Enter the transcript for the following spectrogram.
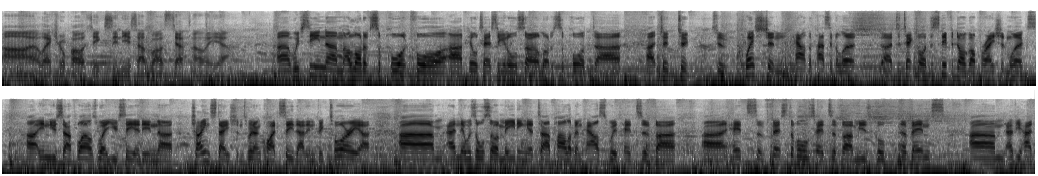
uh, electoral politics in New South Wales. Definitely, yeah. Uh, we've seen um, a lot of support for uh, pill testing and also a lot of support uh, uh, to, to, to question how the passive alert uh, detector or the sniffer dog operation works uh, in New South Wales, where you see it in train stations. We don't quite see that in Victoria. Um, and there was also a meeting at Parliament House with heads of heads of festivals, heads of musical events. Um, have you had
